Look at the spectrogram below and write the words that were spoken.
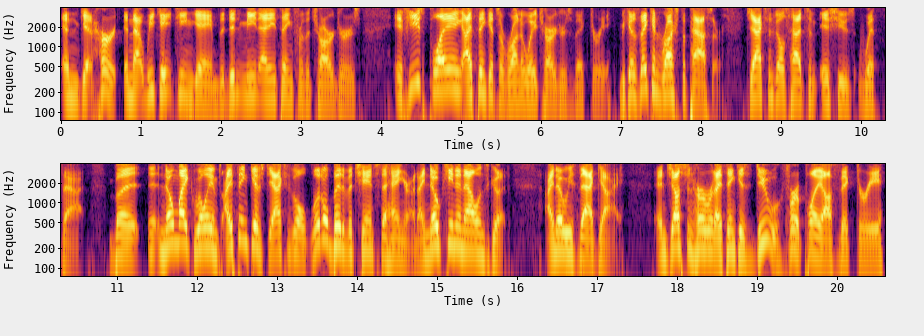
and get hurt in that Week 18 game that didn't mean anything for the Chargers. If he's playing, I think it's a runaway Chargers victory because they can rush the passer. Jacksonville's had some issues with that. But uh, no Mike Williams, I think gives Jacksonville a little bit of a chance to hang around. I know Keenan Allen's good. I know he's that guy. And Justin Herbert, I think, is due for a playoff victory.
